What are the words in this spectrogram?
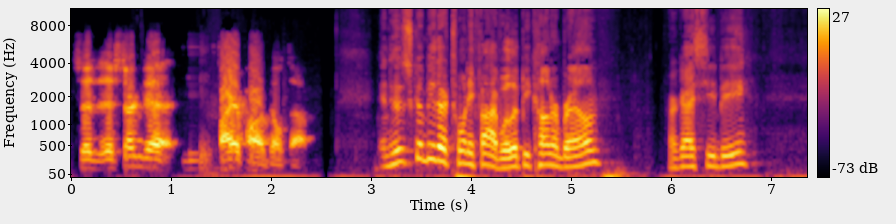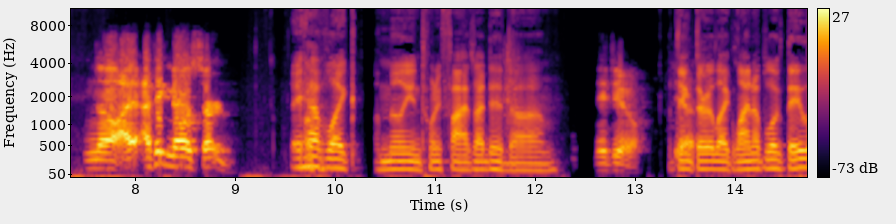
So they're starting to get firepower built up. And who's gonna be their 25? Will it be Connor Brown, our guy CB? No, I, I think Noah's certain. They have like a million twenty fives. I did. Um, They do. I think Yeah. their like lineup look. They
